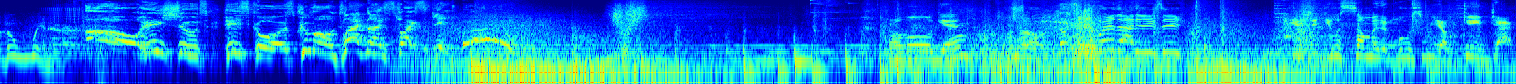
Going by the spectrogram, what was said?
are the winner. Oh, he shoots, he scores. Come on, Black Knight strikes again. Trouble again? No. Not gonna play that easy. You should use some of the moves from your game, Jack.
